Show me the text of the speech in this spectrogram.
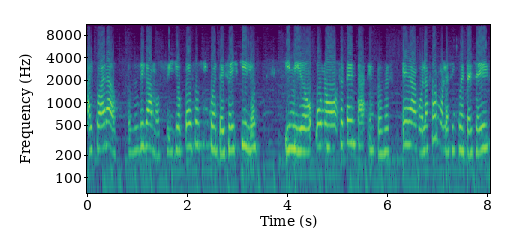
al cuadrado. Entonces, digamos, si yo peso 56 kilos y mido 1,70, entonces hago la fórmula 56,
